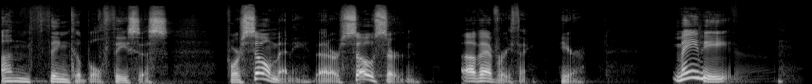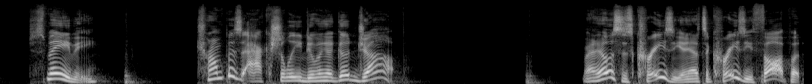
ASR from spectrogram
unthinkable thesis for so many that are so certain of everything here maybe, just maybe, Trump is actually doing a good job. I know this is crazy, and it's a crazy thought, but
